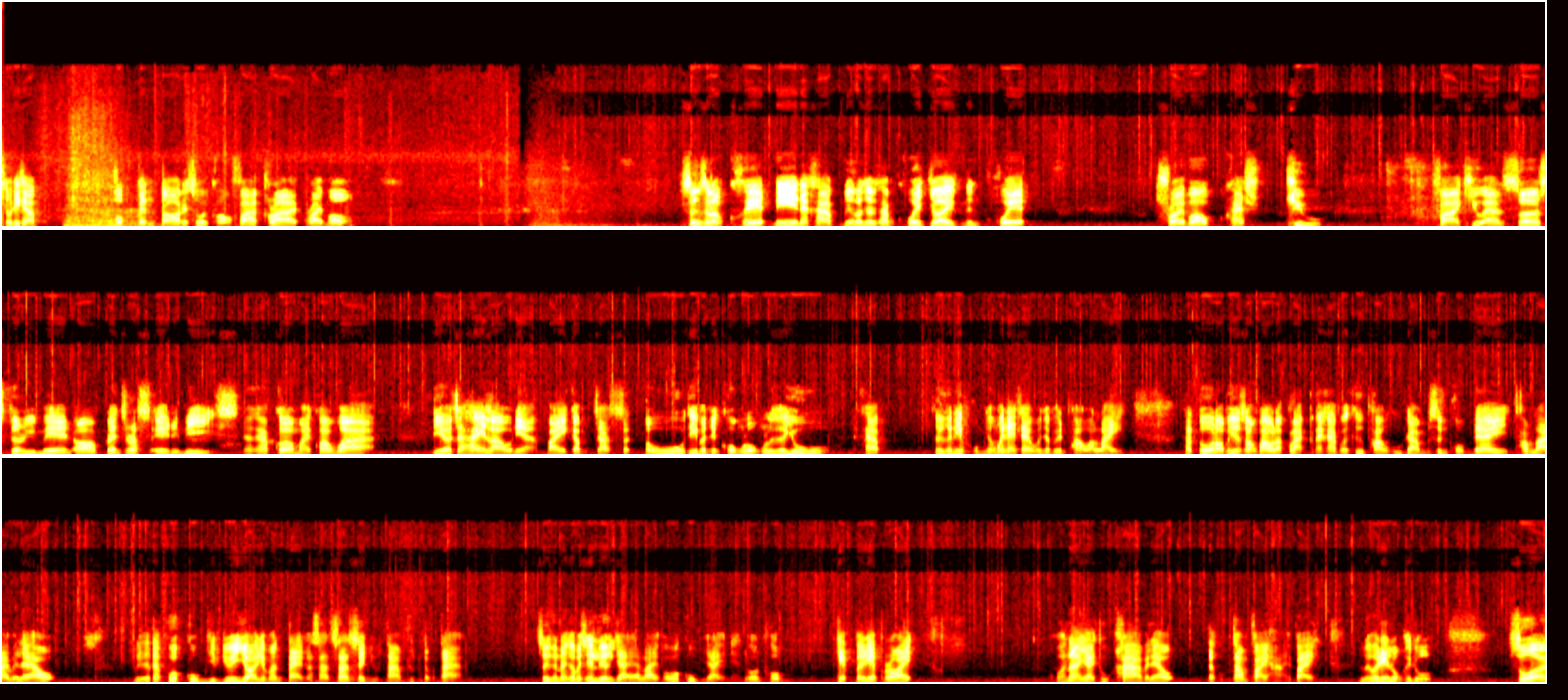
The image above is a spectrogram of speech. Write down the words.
สวัสดีครับ พบกันต่อในส่วนของ Far Cry Primal ซึ่งสำหรับ quest นี้นะครับ เดี๋ยวเราจะทำ quest ย่อยอีกหนึ่ง quest Tribal Clash Q Find kill and search the remain of dangerous enemies นะครับ ก็หมายความว่า เดี๋ยวจะให้เราเนี่ย ไปกำจัดศัตรูที่มันยังคงหลงเหลืออยู่นะครับ ซึ่งอันนี้ผมยังไม่แน่ใจว่าจะเป็นเผ่าอะไร ศัตรูเรามีอยู่สองเผ่าหลักๆนะครับ ก็คือเผ่าอูดำซึ่งผมได้ทำลายไปแล้ว เหลือแต่พวกกลุ่มยิบย่อยๆที่มันแตกกระสานสั้นเส้นอยู่ตามจุดต่างๆ ซึ่งอันนั้นก็ไม่ใช่เรื่องใหญ่อะไร เพราะว่ากลุ่มใหญ่เนี่ยโดนผม เก็บไปเรียบร้อย หัวหน้าใหญ่ถูกฆ่าไปแล้ว แต่ผมทำไฟหายไปเลยไม่ได้ลงให้ดู ส่วน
